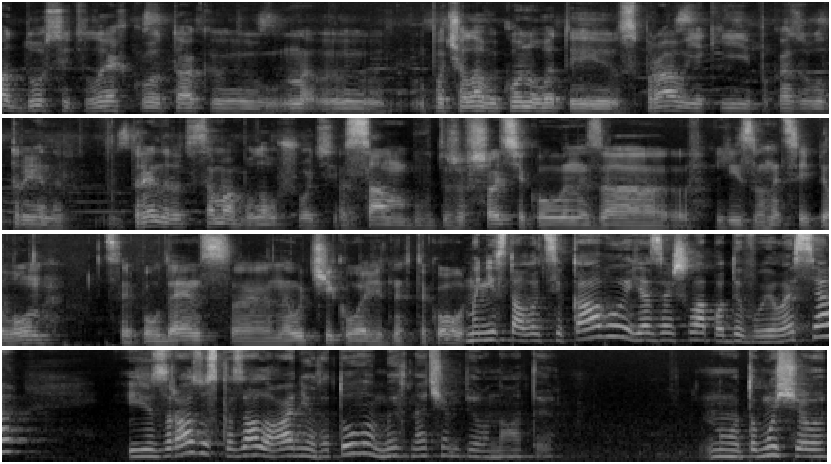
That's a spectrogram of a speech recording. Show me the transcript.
вона досить легко так е, е, почала виконувати справи, які показував тренер. Тренер сама була в шоці. Сам був дуже в шоці, коли не залізли на цей пілон. Цей полденс, не очікував від них такого. Мені стало цікаво, я зайшла, подивилася і зразу сказала Ані, готові ми на чемпіонати. Ну, тому що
